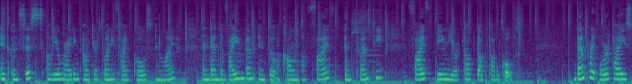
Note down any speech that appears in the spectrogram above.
It consists of you writing out your 25 goals in life and then dividing them into a column of 5 and 20, 5 being your top top top goals. Then prioritize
